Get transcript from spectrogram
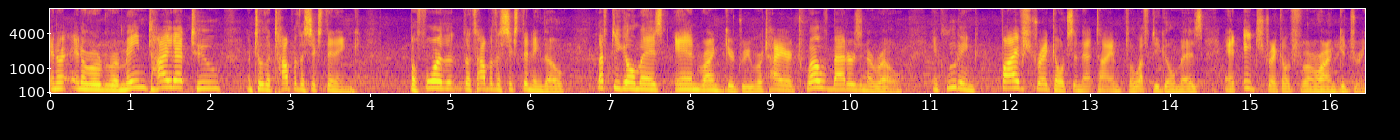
and, and it would remain tied at two until the top of the sixth inning. Before the, the top of the sixth inning, though, Lefty Gomez and Ron Guidry retired 12 batters in a row, including five strikeouts in that time for Lefty Gomez and eight strikeouts for Ron Guidry.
